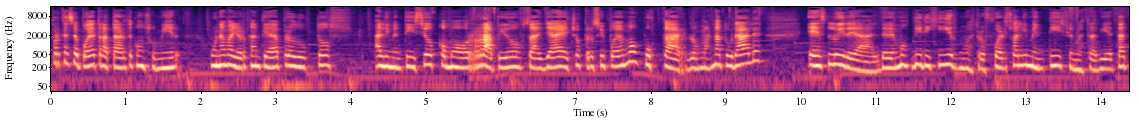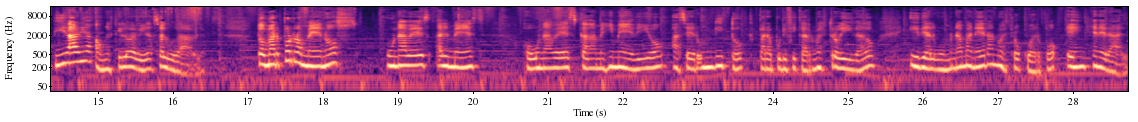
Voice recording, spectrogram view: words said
porque se puede tratar de consumir una mayor cantidad de productos alimenticios como rápidos, o sea, ya hechos, pero si podemos buscar los más naturales, es lo ideal. Debemos dirigir nuestro esfuerzo alimenticio, nuestra dieta diaria a un estilo de vida saludable. Tomar por lo menos una vez al mes o una vez cada mes y medio, hacer un detox para purificar nuestro hígado y de alguna manera nuestro cuerpo en general.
